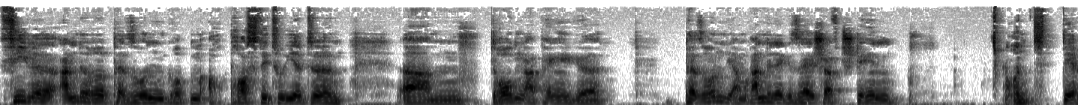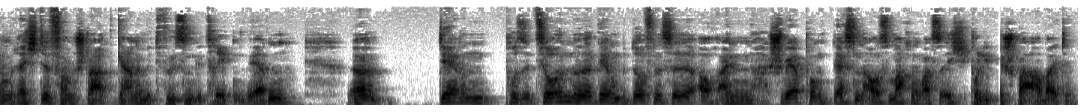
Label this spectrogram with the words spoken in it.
viele andere Personengruppen, auch Prostituierte, ähm, Drogenabhängige, Personen, die am Rande der Gesellschaft stehen und deren Rechte vom Staat gerne mit Füßen getreten werden. äh, deren Positionen oder deren Bedürfnisse auch einen Schwerpunkt dessen ausmachen, was ich politisch bearbeite.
